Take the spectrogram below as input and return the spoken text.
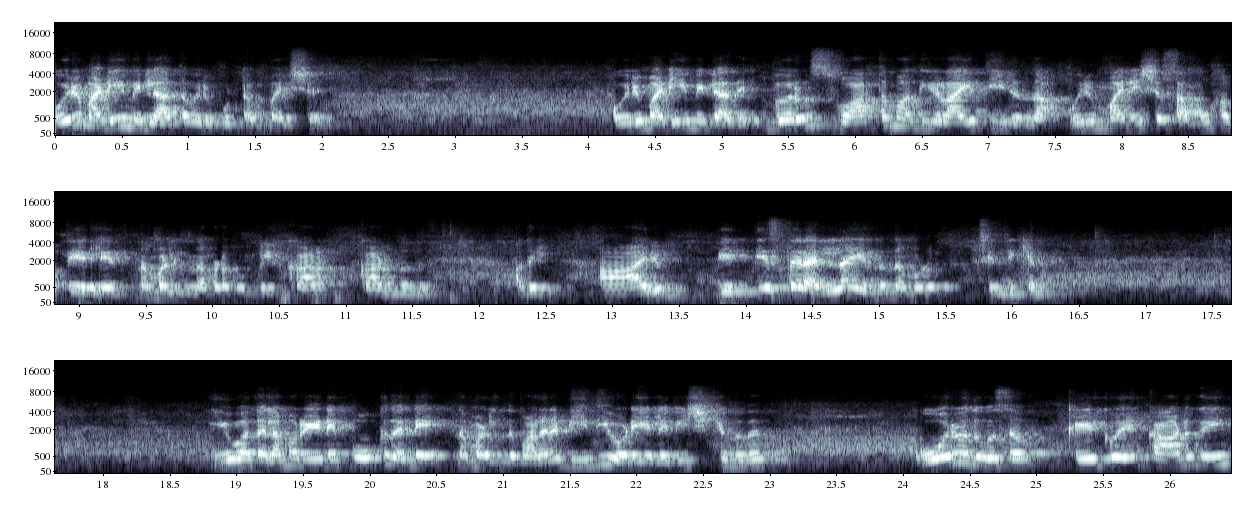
ഒരു മടിയുമില്ലാത്ത ഒരു കൂട്ടം മനുഷ്യൻ ഒരു മടിയുമില്ലാതെ വെറും സ്വാർത്ഥമതികളായി തീരുന്ന ഒരു മനുഷ്യ സമൂഹത്തെയല്ലേ നമ്മൾ ഇന്ന് നമ്മുടെ മുമ്പിൽ കാണ കാണുന്നത്. അതിൽ ആരും വ്യത്യസ്തരല്ല എന്ന് നമ്മൾ ചിന്തിക്കണം. യുവതലമുറയുടെ പോക്ക് തന്നെ നമ്മൾ ഇന്ന് വളരെ ഭീതിയോടെയല്ലേ വീക്ഷിക്കുന്നത്? ഓരോ ദിവസം കേൾക്കുകയും കാണുകയും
